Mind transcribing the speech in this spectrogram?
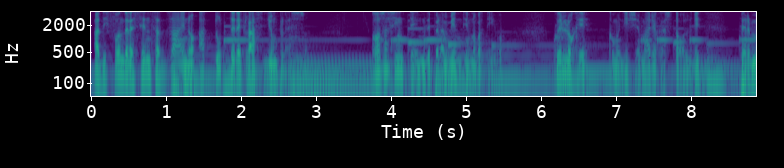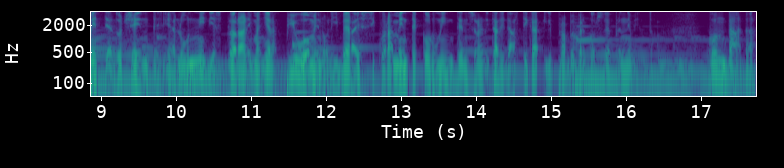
a diffondere senza zaino a tutte le classi di un plesso. Cosa si intende per ambiente innovativo? Quello che, come dice Mario Castoldi, permette a docente e alunni di esplorare in maniera più o meno libera e sicuramente con un'intenzionalità didattica il proprio percorso di apprendimento. Con Dada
